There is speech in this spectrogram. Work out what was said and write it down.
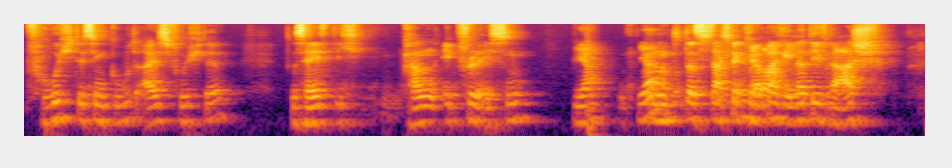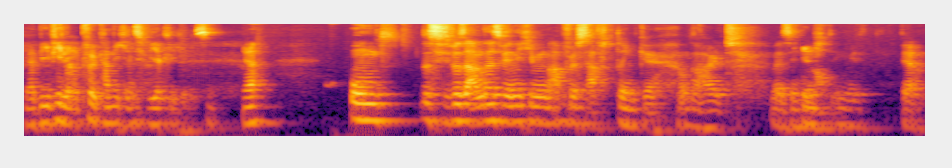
Früchte sind gut als Früchte. Das heißt, ich kann Äpfel essen Ja, ja. und das sagt der Körper relativ rasch. Ja, wie viele Äpfel kann ich jetzt wirklich essen? Ja. Und das ist was anderes, wenn ich einen Apfelsaft trinke oder halt, weiß ich Genau. nicht. Irgendwie, ja.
